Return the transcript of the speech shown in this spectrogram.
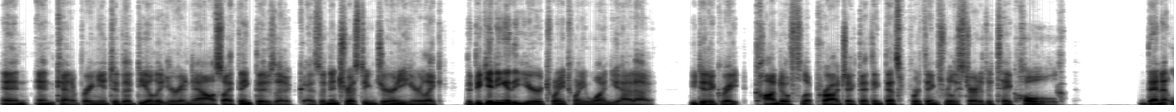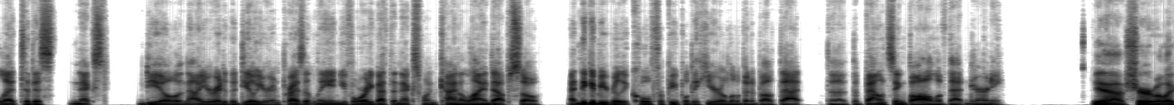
and and kind of bring you to the deal that you're in now. So I think there's a as an interesting journey here. Like the beginning of the year 2021, you had a you did a great condo flip project. I think that's where things really started to take hold. Then it led to this next deal, and now you're into the deal you're in presently, and you've already got the next one kind of lined up. So I think it'd be really cool for people to hear a little bit about that the the bouncing ball of that journey. Yeah, sure. Well, I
